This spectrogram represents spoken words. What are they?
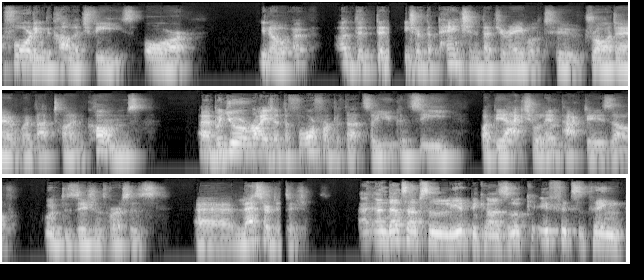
affording the college fees or you know uh, uh, the, the nature of the pension that you're able to draw down when that time comes uh, but you're right at the forefront of that, so you can see what the actual impact is of good decisions versus uh, lesser decisions. And that's absolutely it because, look, if it's a thing,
